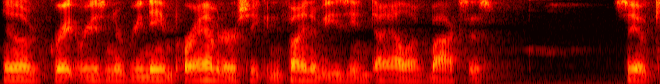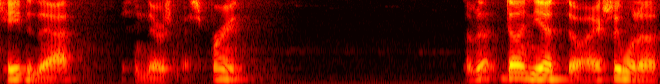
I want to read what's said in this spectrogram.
Another great reason to rename parameters so you can find them easy in dialog boxes. Say OK to that, and there's my spring. I'm not done yet though. I actually want to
